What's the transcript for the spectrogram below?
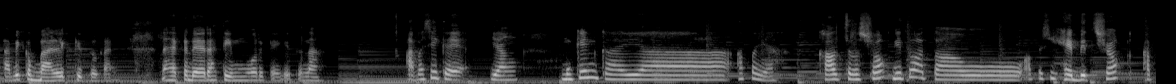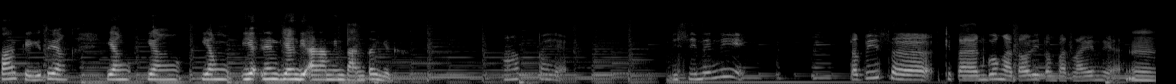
Tapi kebalik gitu kan. Nah ke daerah timur kayak gitu. Nah apa sih kayak yang mungkin kayak apa ya culture shock gitu atau apa sih habit shock apa kayak gitu yang yang yang yang ya- yang, yang dialamin tante gitu. apa ya di sini nih tapi sekitaran gue nggak tahu di tempat lain ya Hmm.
